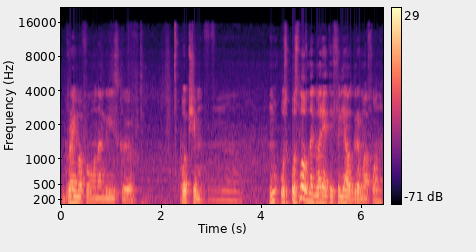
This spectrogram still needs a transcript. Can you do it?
граммофон английскую. В общем, ну, условно говоря, это филиал граммофона.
